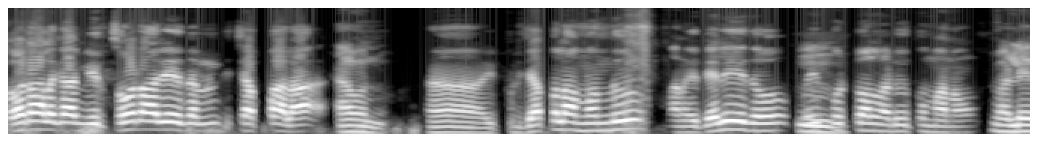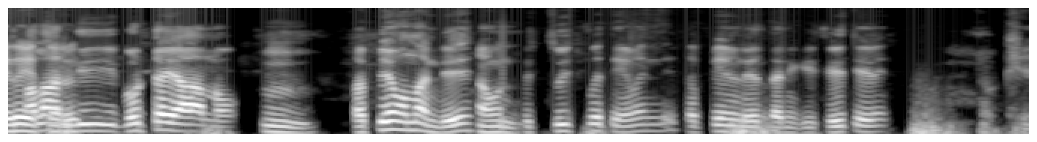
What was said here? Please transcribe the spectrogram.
చూడాలిగా మీరు చూడాలి ఏదైనా ఉంటే చెప్పాలా? అవును. ఆ ఇప్పుడు చెప్పాలా ముందు? మనకు తెలియదు. పోయి ఉమ్. కొట్టోళ్ళని అడుగుతాం మనం. వాళ్ళు ఏదో అలాంటి గొట్టయా అన్నాం. ఉమ్, తప్పేముందండి? అవును. చూసిపోతే ఏమైంది? తప్పేం లేదు. దానికి చేతి ఏమైంది? ఓకే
